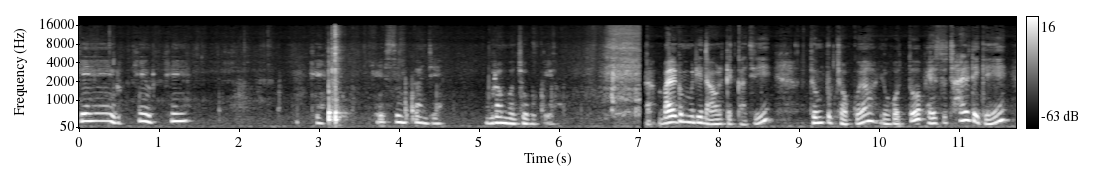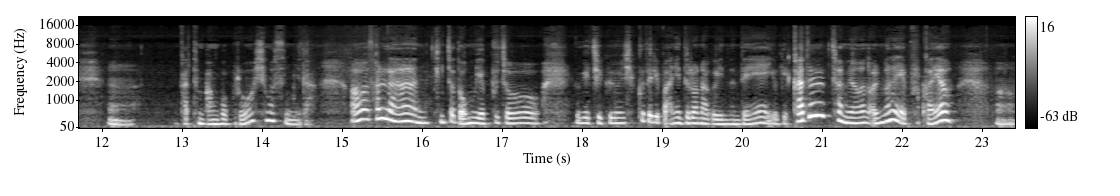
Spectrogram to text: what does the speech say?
이렇게 이렇게 이렇게 이렇게 이렇게 했으니까 이제 물 한번 줘볼게요. 맑은 물이 나올 때까지 듬뿍 줬고요. 이것도 배수 잘 되게 어, 같은 방법으로 심었습니다. 아 설란 진짜 너무 예쁘죠. 여기 지금 식구들이 많이 늘어나고 있는데 여기 가득 차면 얼마나 예쁠까요? 어,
